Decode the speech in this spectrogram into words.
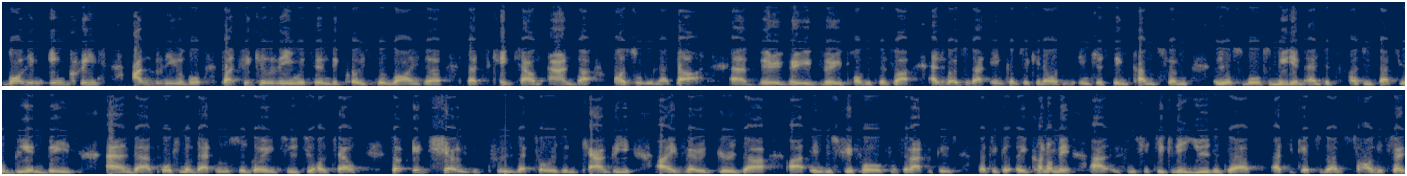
volume increase, unbelievable, particularly within the coastal lines, uh, that's Cape Town and uh, KwaZulu-Natal very, very, very positive. Uh, and most of that income, Sakina, what is interesting, comes from your small to medium enterprises. That's your B&Bs, and a uh, portion of that is also going to, to hotels. So it shows, it proves that tourism can be a very good uh, uh, industry for, for South Africa's particular economy, uh, if we particularly use it to get to those targets. So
